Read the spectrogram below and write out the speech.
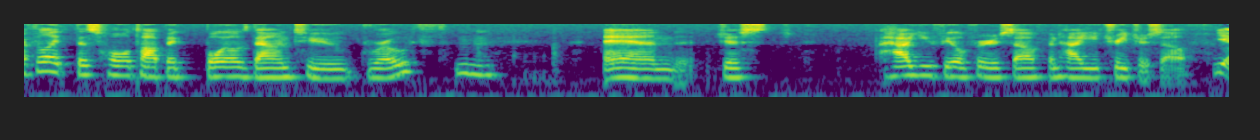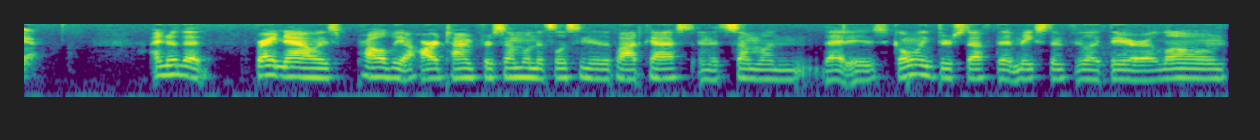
I feel like this whole topic boils down to growth Mm-hmm. and just how you feel for yourself and how you treat yourself. Yeah. I know that right now is probably a hard time for someone that's listening to the podcast and it's someone that is going through stuff that makes them feel like they are alone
